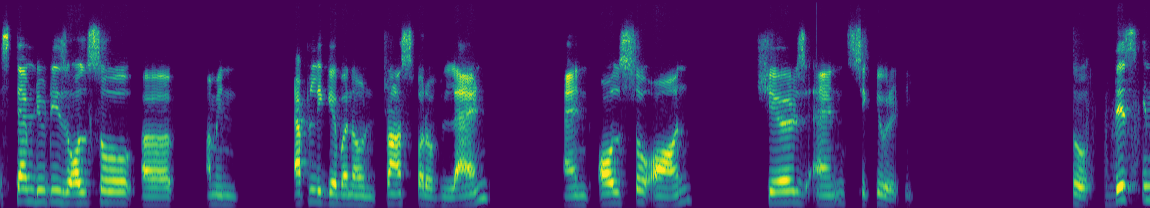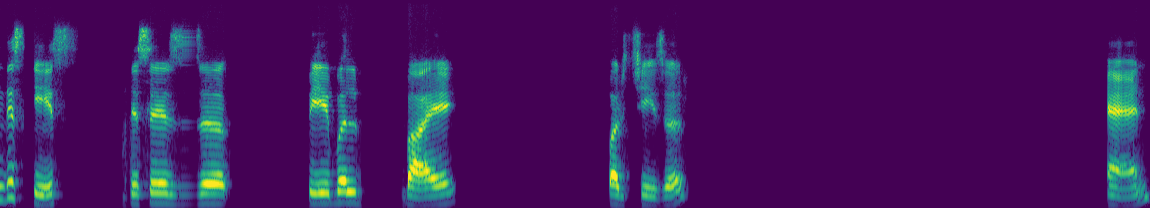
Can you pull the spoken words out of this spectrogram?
stamp duty is also, uh, I mean, applicable on transfer of land and also on shares and security. So this, in this case, this is uh, payable by purchaser and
